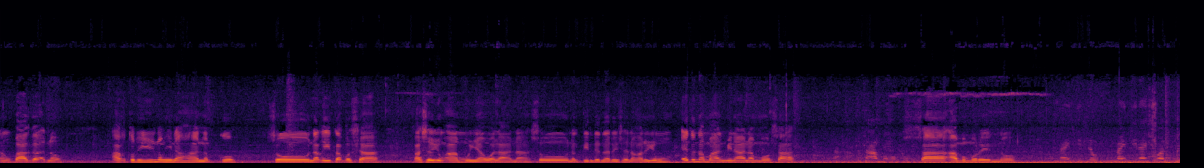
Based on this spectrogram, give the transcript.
ng Baga, no? Actually, yun ang hinahanap ko. So, nakita ko siya. Kaso yung amo niya wala na. So, nagtinda na rin siya ng ano. Yung, ito naman, minana mo sa, Sa amo ko po. sa amo mo rin, no? 92 1991 to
